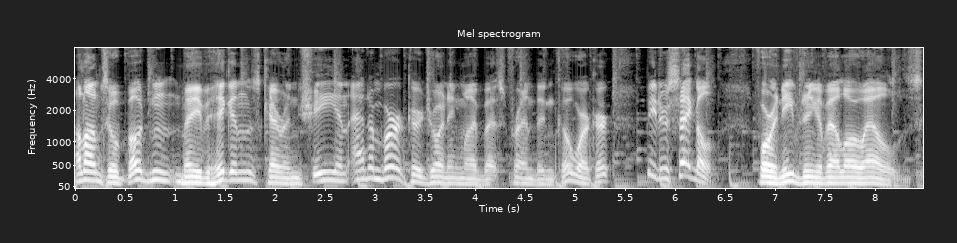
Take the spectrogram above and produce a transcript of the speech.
Alonzo Bowden, Maeve Higgins, Karen Chee, and Adam Burke are joining my best friend and coworker, Peter Sagal, for an evening of LOLs.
